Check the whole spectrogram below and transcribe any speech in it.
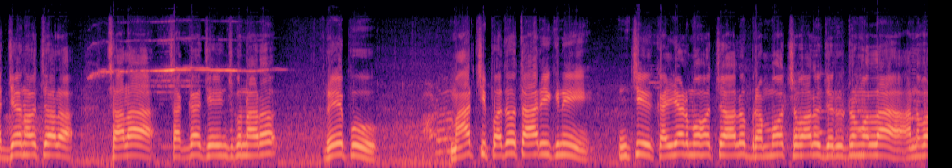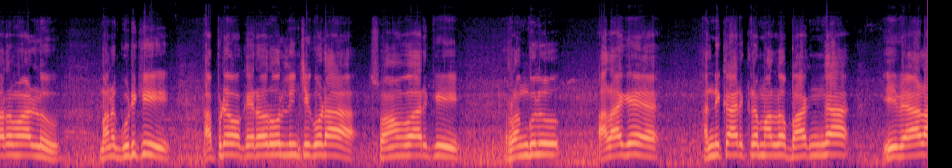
అధ్యయనోత్సవాలు చాలా చక్కగా చేయించుకున్నారు. రేపు మార్చి పదో తారీఖుని నుంచి కళ్యాణ మహోత్సవాలు బ్రహ్మోత్సవాలు జరగటం వల్ల అన్నవరం వాళ్ళు మన గుడికి అప్పుడే ఒక ఇరవై రోజుల నుంచి కూడా స్వామివారికి రంగులు అలాగే అన్ని కార్యక్రమాల్లో భాగంగా ఈవేళ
